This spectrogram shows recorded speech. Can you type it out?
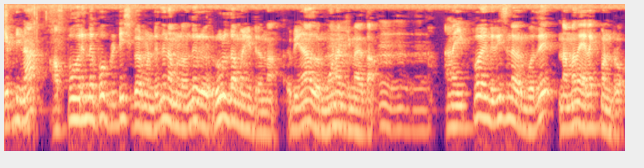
எப்படின்னா அப்போ இருந்தப்போ பிரிட்டிஷ் கவர்மெண்ட் வந்து நம்மளை வந்து ரூல் தான் பண்ணிட்டு இருந்தான். எப்படின்னா அது ஒரு மோனாக்கி மாதிரி தான். ஆனா இப்போ இந்த ரீசன் வரும்போது நம்ம தான் எலெக்ட் பண்றோம்.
